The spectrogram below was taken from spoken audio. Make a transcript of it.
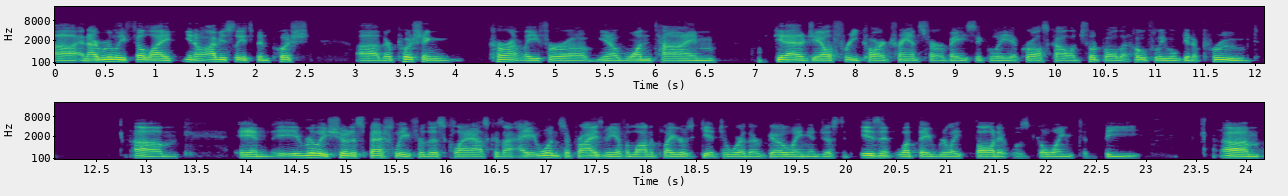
Uh, and I really feel like, you know, obviously it's been pushed. Uh, they're pushing currently for a, you know, one time get out of jail free card transfer basically across college football that hopefully will get approved. Um, and it really should, especially for this class, because I, it wouldn't surprise me if a lot of players get to where they're going and just isn't what they really thought it was going to be. Um,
